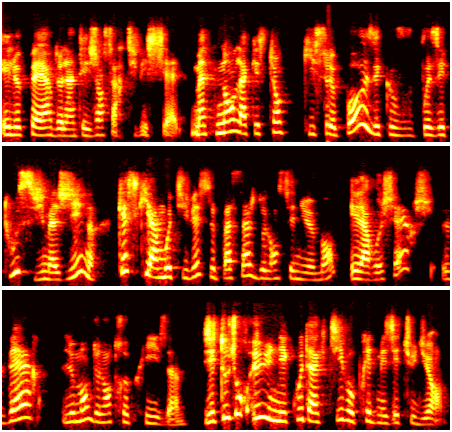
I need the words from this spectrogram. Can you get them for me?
et le père de l'intelligence artificielle. Maintenant, la question qui se pose et que vous posez tous, j'imagine, qu'est-ce qui a motivé ce passage de l'enseignement et la recherche vers le monde de l'entreprise? J'ai toujours eu une écoute active auprès de mes étudiants.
